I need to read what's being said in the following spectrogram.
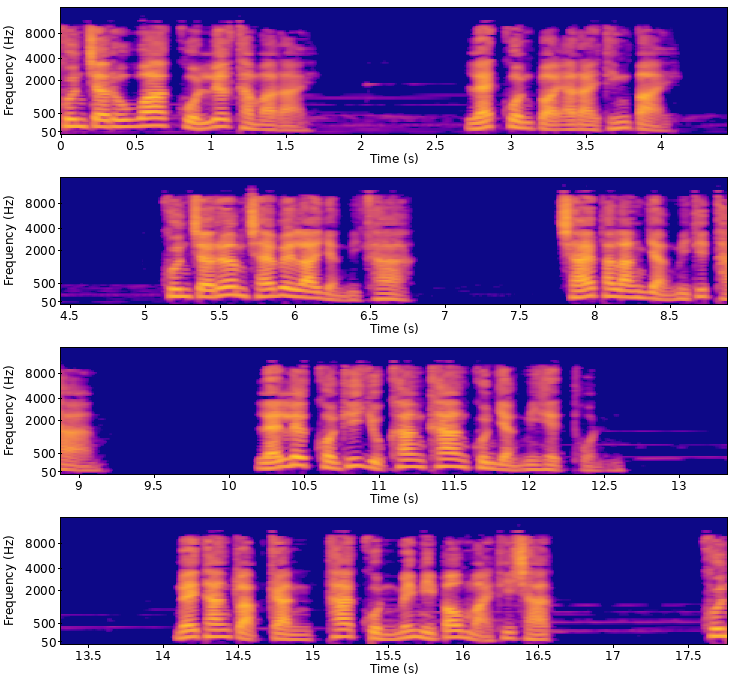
คุณจะรู้ว่าควรเลือกทำอะไร และควรปล่อยอะไรทิ้งไป คุณจะเริ่มใช้เวลาอย่างมีค่า ใช้พลังอย่างมีทิศทาง และเลือกคนที่อยู่ข้างๆคุณอย่างมีเหตุผล ในทางกลับกันถ้าคุณไม่มีเป้าหมายที่ชัด คุณ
